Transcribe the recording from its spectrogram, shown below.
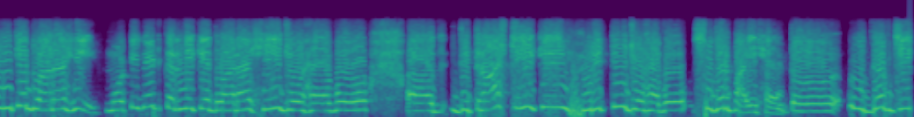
उनके द्वारा ही मोटिवेट करने के द्वारा ही जो है वो धृतराष्ट्र जी की मृत्यु जो है वो सुधर पाई है। तो उद्धव जी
